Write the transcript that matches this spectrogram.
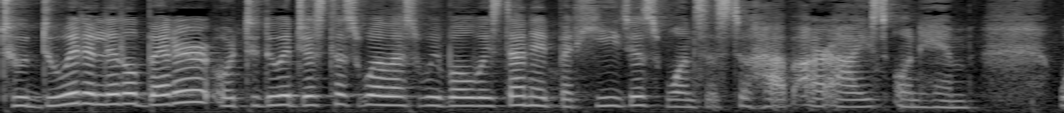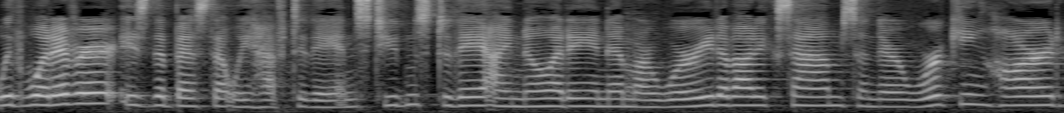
to do it a little better or to do it just as well as we've always done it, but he just wants us to have our eyes on him with whatever is the best that we have today. And students today, I know at A&M are worried about exams and they're working hard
